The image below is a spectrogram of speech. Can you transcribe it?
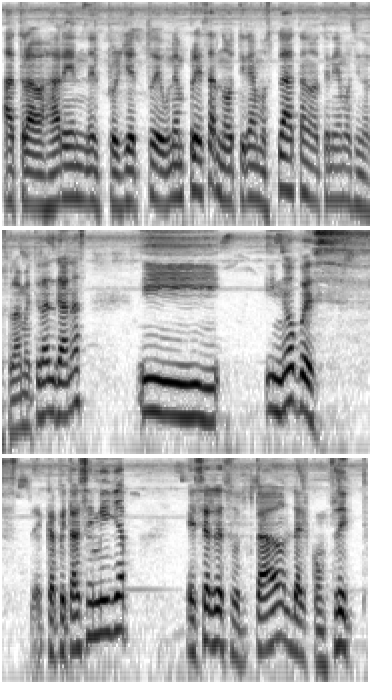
a trabajar en el proyecto de una empresa. No teníamos plata, no teníamos sino solamente las ganas. Y, y no, pues Capital Semilla es el resultado del conflicto,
